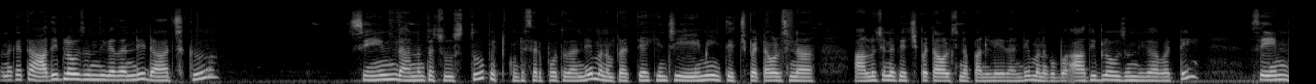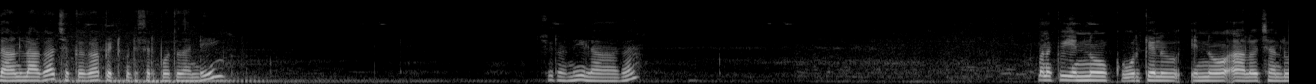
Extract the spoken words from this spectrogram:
మనకైతే ఆది బ్లౌజ్ ఉంది కదండి డాట్స్కు. సేమ్ దానంతా చూస్తూ పెట్టుకుంటే సరిపోతుందండి. మనం ప్రత్యేకించి ఏమీ తెచ్చి పెట్టవలసిన ఆలోచన తెచ్చి పెట్టవలసిన పని లేదండి. మనకు ఆది బ్లౌజ్ ఉంది కాబట్టి సేమ్ దానిలాగా చక్కగా పెట్టుకుంటే సరిపోతుందండి. చూడండి ఇలాగా. మనకు ఎన్నో కోరికలు ఎన్నో ఆలోచనలు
